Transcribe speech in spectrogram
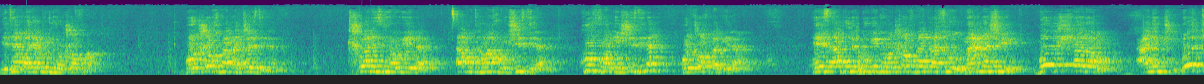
يتابع يعمل هو الشخبة هو الشخبة الجزلة خالص هويلة أبو تماخر شزلة كفر شزلة هذا أبو البوجيد هو الشخبة الأسود معنى شيء بوشروا علم شيء بوش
